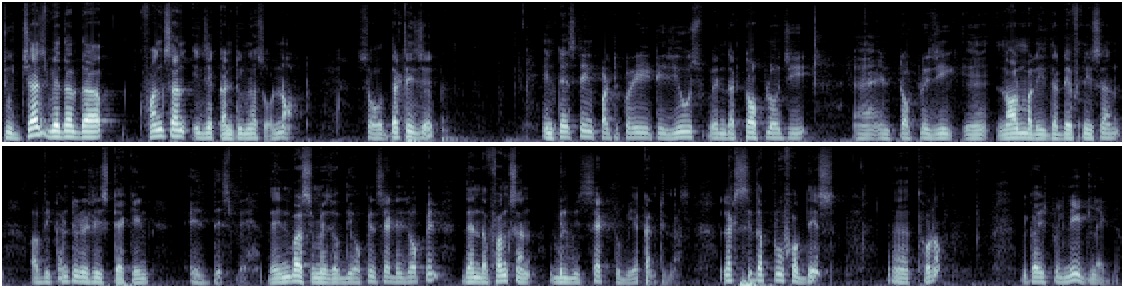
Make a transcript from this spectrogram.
to judge whether the function is a continuous or not. So, that is a in testing particularly it is used when the topology uh, in topology uh, normally the definition of the continuity is taken is this way. The inverse image of the open set is open then the function will be said to be a continuous. Let us see the proof of this uh, theorem because it will need like that.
